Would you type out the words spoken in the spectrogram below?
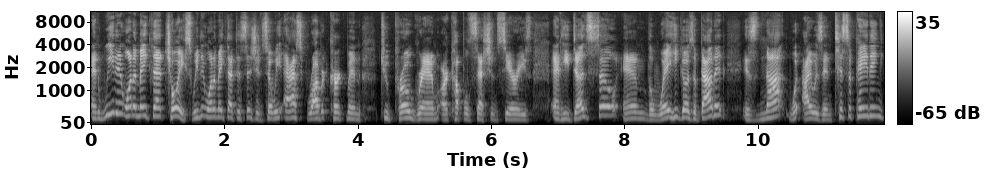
and we didn't want to make that choice. We didn't want to make that decision. So we asked Robert Kirkman to program our couple session series, and he does so. And the way he goes about it is not what I was anticipating.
